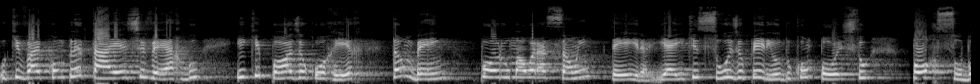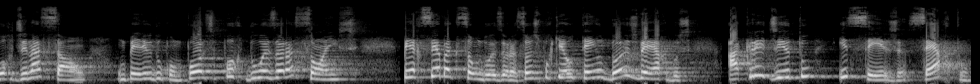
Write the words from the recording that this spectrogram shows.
o que vai completar este verbo e que pode ocorrer também por uma oração inteira. E é aí que surge o período composto por subordinação, um período composto por duas orações. Perceba que são duas orações porque eu tenho dois verbos, acredito e seja, certo?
